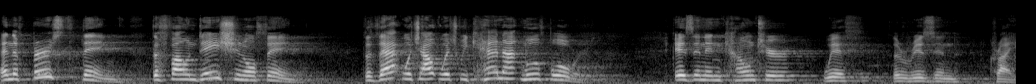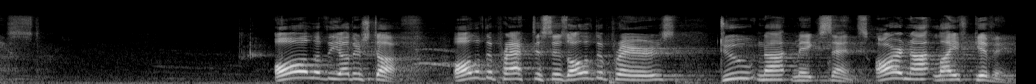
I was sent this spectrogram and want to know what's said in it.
And the first thing, the foundational thing, the that which out which we cannot move forward, is an encounter with the risen Christ. All of the other stuff, all of the practices, all of the prayers do not make sense, are not life giving,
